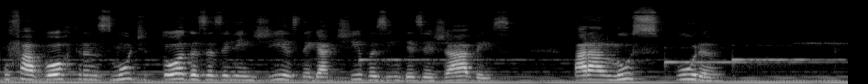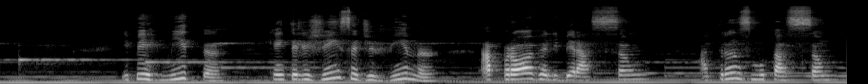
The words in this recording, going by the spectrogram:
Por favor, transmute todas as energias negativas e indesejáveis para a luz pura e permita que a inteligência divina aprove a liberação, a transmutação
